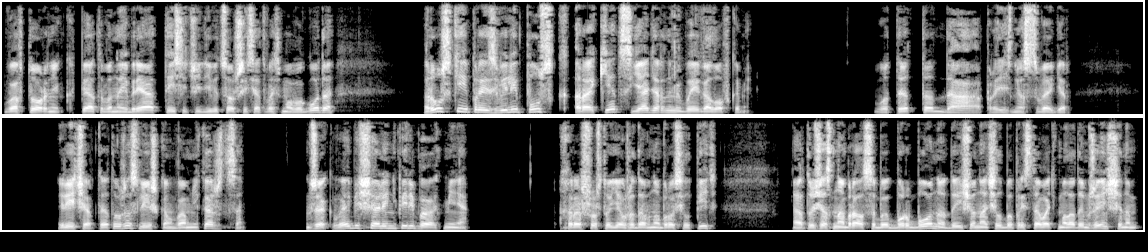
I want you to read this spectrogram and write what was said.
во вторник, 5 ноября 1968 года, русские произвели пуск ракет с ядерными боеголовками. «Вот это да!» — произнес Свегер. «Ричард, это уже слишком, вам не кажется?» «Джек, вы обещали не перебивать меня». «Хорошо, что я уже давно бросил пить, а то сейчас набрался бы бурбона, да еще начал бы приставать к молодым женщинам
